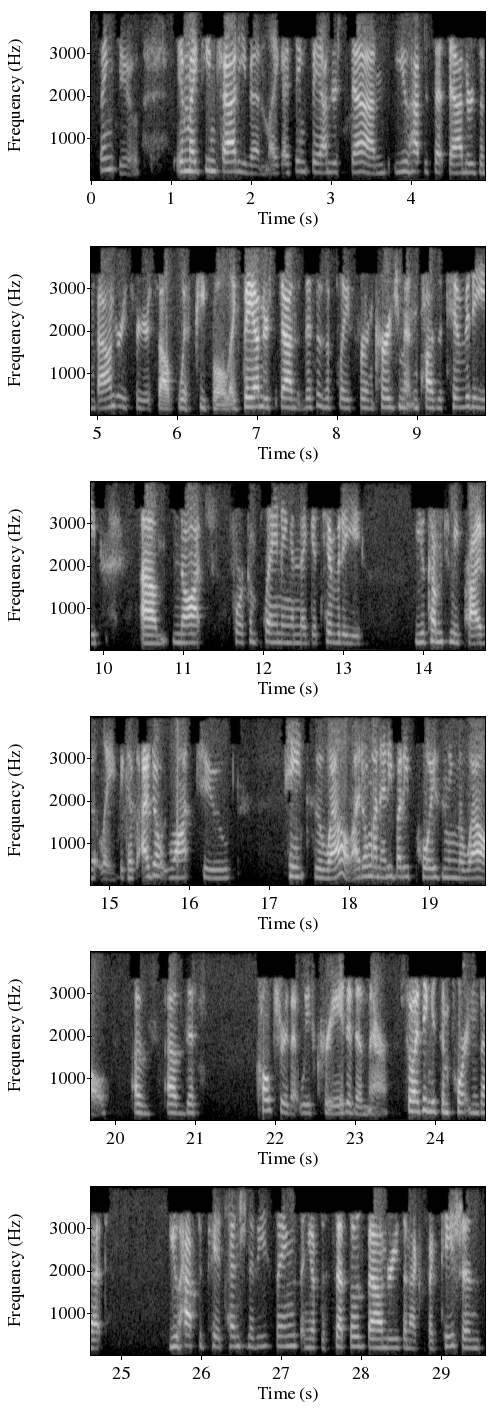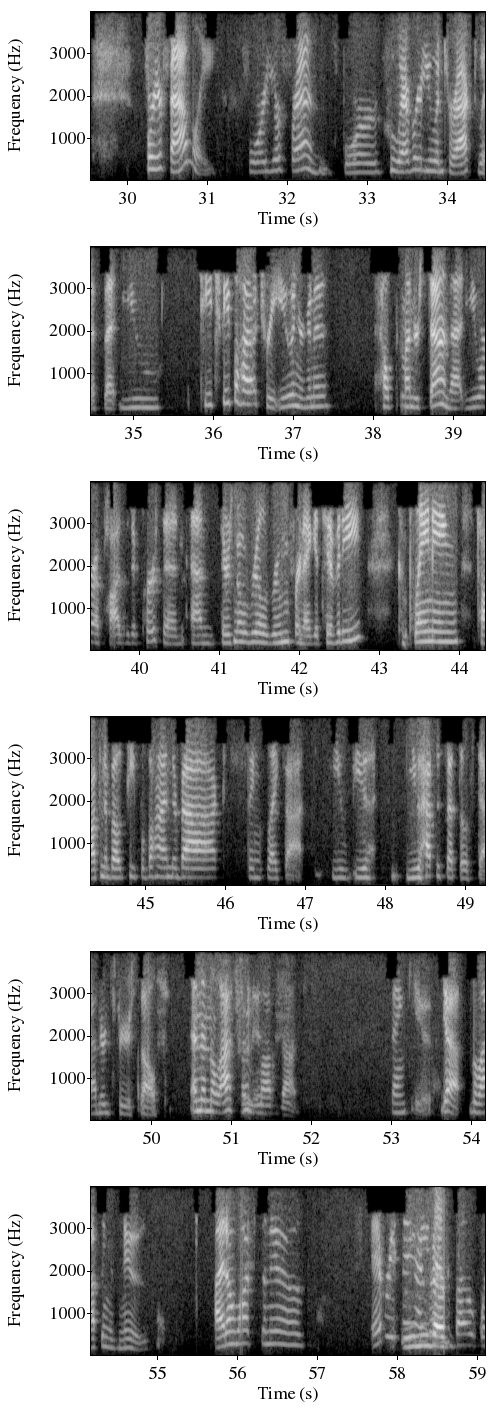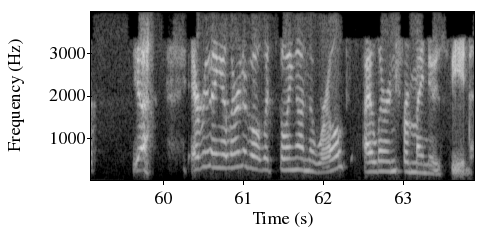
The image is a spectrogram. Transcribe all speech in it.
Thank you. In my team chat, even like I think they understand you have to set standards and boundaries for yourself with people. Like they understand that this is a place for encouragement and positivity, um, not for complaining and negativity. You come to me privately because I don't want to taint the well. I don't want anybody poisoning the well of of this culture that we've created in there. So I think it's important that you have to pay attention to these things and you have to set those boundaries and expectations for your family, for your friends, for whoever you interact with that you teach people how to treat you and you're going to help them understand that you are a positive person and there's no real room for negativity, complaining, talking about people behind their back, things like that. You you you have to set those standards for yourself. And then the last I one is love that. thank you. Yeah, the last thing is news. I don't watch the news. Everything Me I neither. learned about what yeah, everything I learned about what's going on in the world, I learned from my news feed.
